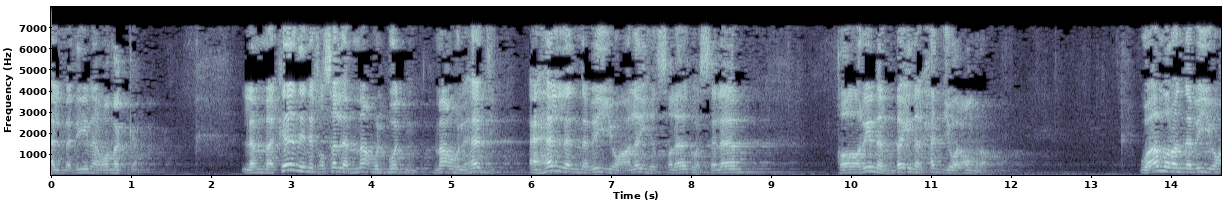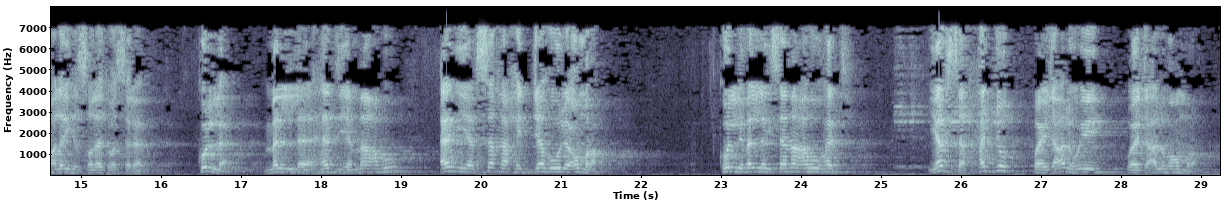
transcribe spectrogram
المدينة ومكة. لما كان النبي صلى الله عليه وسلم معه البدن معه الهدي أهل النبي عليه الصلاة والسلام قارنا بين الحج والعمرة. وأمر النبي عليه الصلاة والسلام كل من لا هدي معه أن يفسخ حجه لعمرة. كل من ليس معه هدي يفسخ حجه ويجعله إيه؟ ويجعله عمرة.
